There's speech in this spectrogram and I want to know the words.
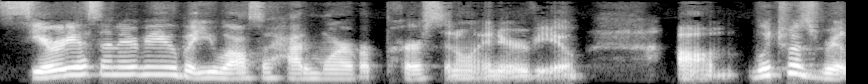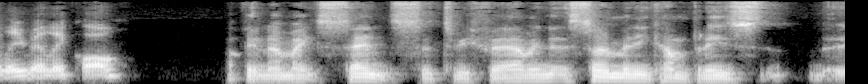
serious interview, but you also had more of a personal interview, um, which was really really cool. I think that makes sense. To be fair, I mean, there's so many companies uh,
